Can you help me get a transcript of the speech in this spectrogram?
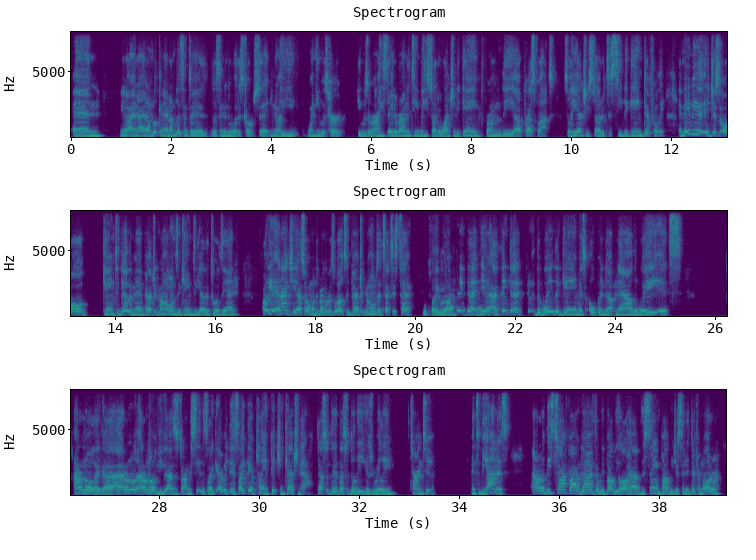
and you know, and, I, am looking at, I'm listening to his, listening to what his coach said. You know, he when he was hurt, he was around, he stayed around the team, but he started watching the game from the uh, press box. So he actually started to see the game differently, and maybe it just all came together, man. Patrick Mahomes, it came together towards the end. Oh yeah, and actually, that's what I wanted to bring up as well too. Patrick Mahomes at Texas Tech. Who played with so him? I think that yeah, I think that the way the game has opened up now, the way it's I don't know. Like uh, I don't know. I don't know if you guys are starting to see this. Like everything, it's like they're playing pitch and catch now. That's what the, that's what the league is really turned to. And to be honest, out of these top five guys that we probably all have the same, probably just in a different order,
